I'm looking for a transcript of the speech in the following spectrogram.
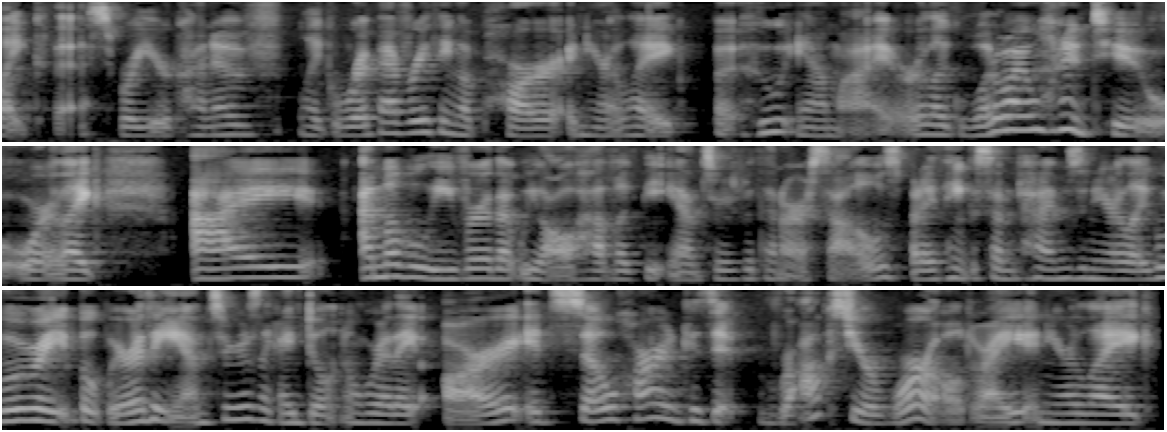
like this where you're kind of like rip everything apart and you're like, but who am I? Or like what do I want to do? Or like I I'm a believer that we all have like the answers within ourselves, but I think sometimes when you're like, well, wait, but where are the answers? Like I don't know where they are. It's so hard because it rocks your world, right? And you're like,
